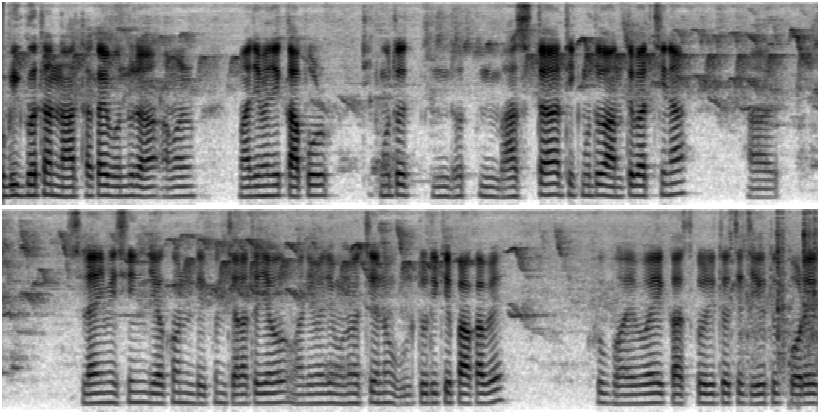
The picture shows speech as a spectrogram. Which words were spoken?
অভিজ্ঞতা না থাকায় বন্ধুরা, আমার মাঝে মাঝে কাপড় ঠিকমতো ভাঁজটা ঠিকমতো আনতে পারছি না, আর সেলাই মেশিন যখন দেখুন চালাতে যাব, মাঝে মাঝে মনে হচ্ছে যেন উল্টো দিকে পাকাবে। খুব ভয়ে ভয়ে কাজ করে দিতে হচ্ছে যেহেতু পরের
